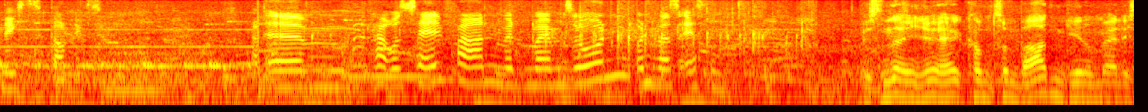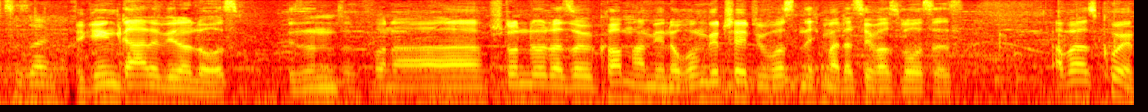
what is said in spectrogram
Nichts, gar nichts. Ähm, Karussell fahren mit meinem Sohn und was essen. Wir sind eigentlich nur hergekommen zum Baden gehen, um ehrlich zu sein. Wir gehen gerade wieder los. Wir sind vor einer Stunde oder so gekommen, haben hier nur rumgechillt. Wir wussten nicht mal, dass hier was los ist. Aber das ist cool.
